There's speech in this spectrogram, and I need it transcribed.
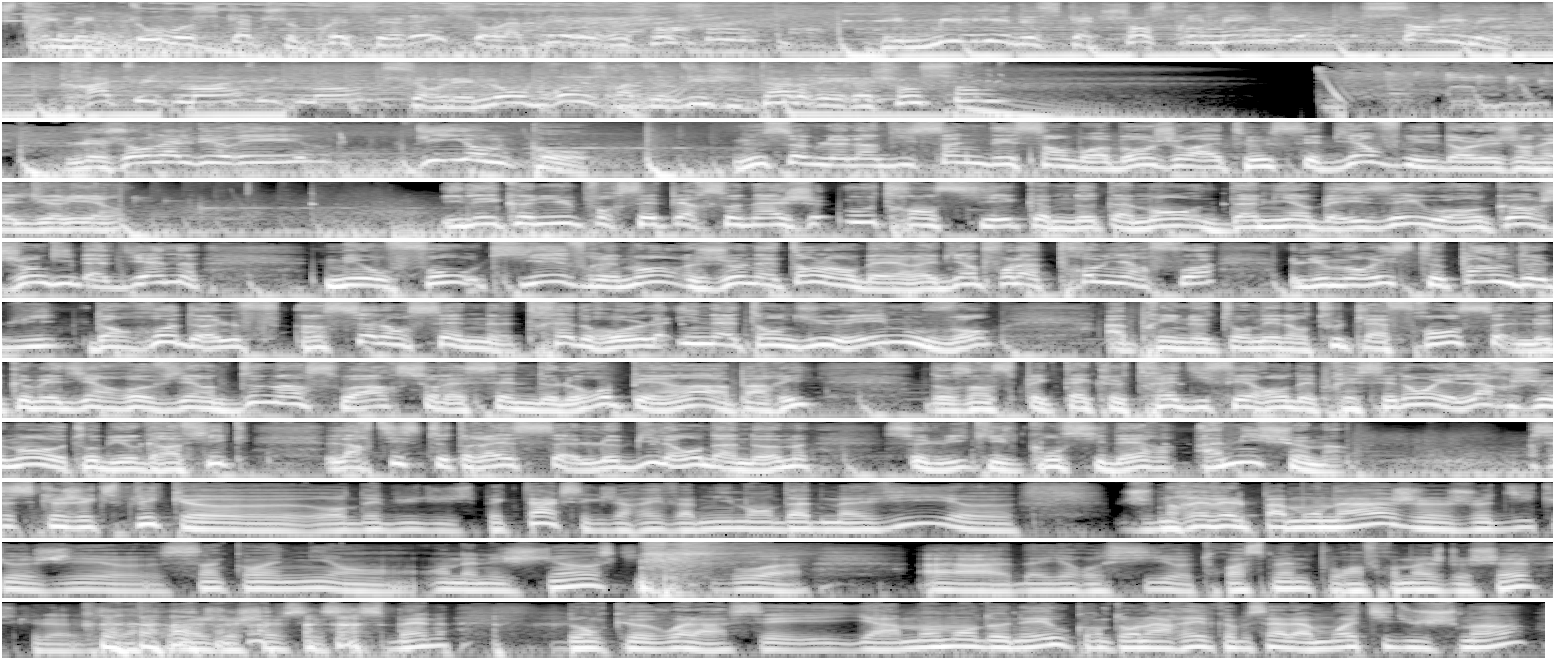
Streamez tous vos sketchs préférés sur la Rire et Chanson. Des milliers de sketchs en streaming, sans limite, gratuitement, gratuitement sur les nombreuses radios digitales Rire et Chanson. Le Journal du Rire, Guillaume Po. Nous sommes le lundi 5 décembre. Bonjour à tous et bienvenue dans le Journal du Rire. Il est connu pour ses personnages outranciers comme notamment Damien Bézé ou encore Jean-Guy Badienne. Mais au fond, qui est vraiment Jonathan Lambert Eh bien pour la première fois, l'humoriste parle de lui dans Rodolphe, un seul en scène très drôle, inattendu et émouvant. Après une tournée dans toute la France, le comédien revient demain soir sur la scène de l'Européen à Paris. Dans un spectacle très différent des précédents et largement autobiographique, l'artiste dresse le bilan d'un homme, celui qu'il considère à mi-chemin. C'est ce que j'explique euh, au début du spectacle, c'est que j'arrive à mi-mandat de ma vie. euh, je ne révèle pas mon âge. Je dis que j'ai euh, cinq ans et demi en, en année chien, ce qui équivaut à, à d'ailleurs aussi euh, trois semaines pour un fromage de chef, puisque le fromage de chef c'est six semaines. Donc euh, voilà, il y a un moment donné où quand on arrive comme ça à la moitié du chemin,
